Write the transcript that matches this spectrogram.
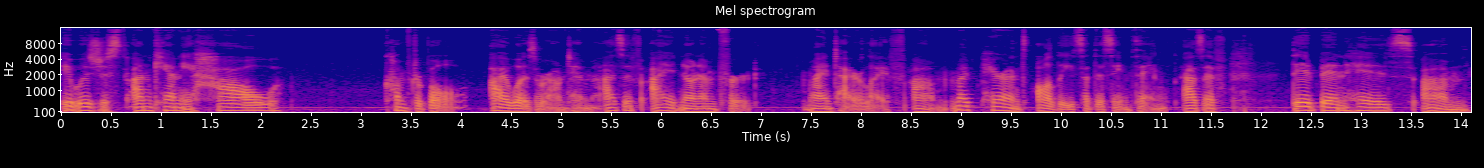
it was just uncanny how comfortable I was around him, as if I had known him for my entire life. Um, my parents oddly said the same thing, as if they had been his um,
